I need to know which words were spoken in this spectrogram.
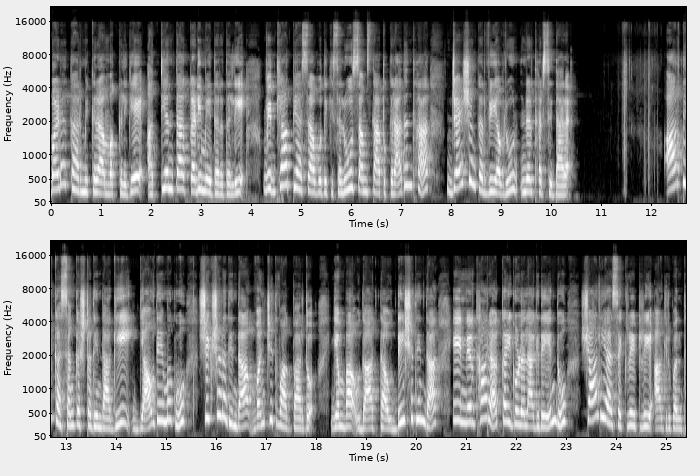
ಬಡ ಕಾರ್ಮಿಕರ ಮಕ್ಕಳಿಗೆ ಅತ್ಯಂತ ಕಡಿಮೆ ದರದಲ್ಲಿ ವಿದ್ಯಾಭ್ಯಾಸ ಒದಗಿಸಲು ಸಂಸ್ಥಾಪಕರಾದಂಥ ಜಯಶಂಕರ್ ವಿ ಅವರು ನಿರ್ಧರಿಸಿದ್ದಾರೆ. ಆರ್ಥಿಕ ಸಂಕಷ್ಟದಿಂದಾಗಿ ಯಾವುದೇ ಮಗು ಶಿಕ್ಷಣದಿಂದ ವಂಚಿತವಾಗಬಾರದು ಎಂಬ ಉದಾತ್ತ ಉದ್ದೇಶದಿಂದ ಈ ನಿರ್ಧಾರ ಕೈಗೊಳ್ಳಲಾಗಿದೆ ಎಂದು ಶಾಲೆಯ ಸೆಕ್ರೆಟರಿ ಆಗಿರುವಂಥ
